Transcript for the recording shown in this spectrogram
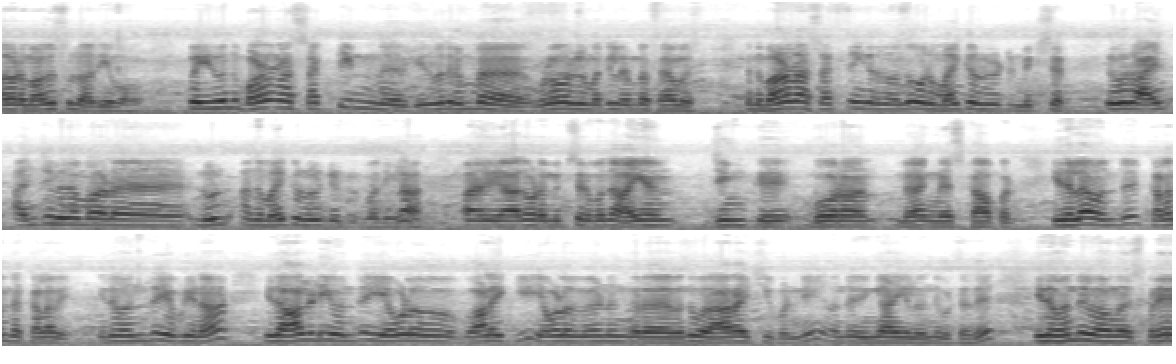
அதோட மகசூல் அதிகமாகும். இப்போ இது வந்து பனானா சக்தின்னு இருக்குது இது வந்து ரொம்ப உழவர்கள் மத்தியில் ரொம்ப ஃபேமஸ் இந்த பனானா சக்திங்கிறது வந்து ஒரு மைக்ரோ நியூட்ரியன் மிக்சர் இது ஒரு ஐ- அஞ்சு விதமான நுண் அந்த மைக்ரோ நியூட்ரியன் இருக்கு பார்த்தீங்களா அது- அதோட மிக்சர் வந்து iron zinc boron magnesium copper இதெல்லாம் வந்து கலந்த கலவை. இது வந்து எப்படின்னா இது ஆல்ரெடி வந்து எவ்வளவு வாழைக்கு எவ்வளவு வேணுங்கிற வந்து ஒரு ஆராய்ச்சி பண்ணி வந்து விஞ்ஞானிகள் வந்து விட்டது. இதை வந்து அவங்க ஸ்ப்ரே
